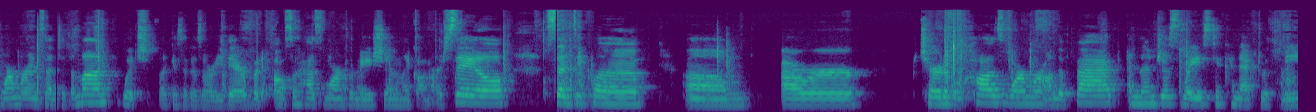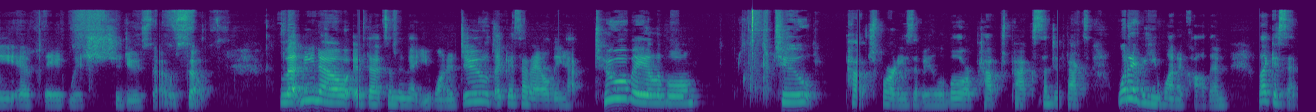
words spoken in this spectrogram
warmer and scent of the month, which like I said is already there, but it also has more information like on our sale, Scentsy Club, um, our charitable cause warmer on the back, and then just ways to connect with me if they wish to do so. So let me know if that's something that you want to do. Like I said, I only have two available two pouch parties available or pouch packs, scented packs, whatever you want to call them. Like I said,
